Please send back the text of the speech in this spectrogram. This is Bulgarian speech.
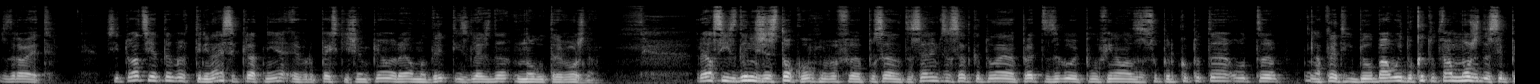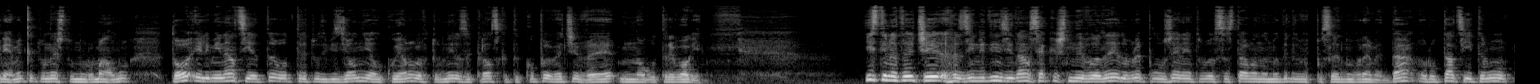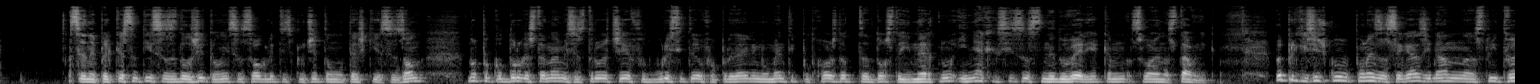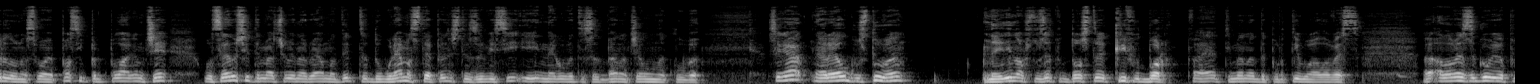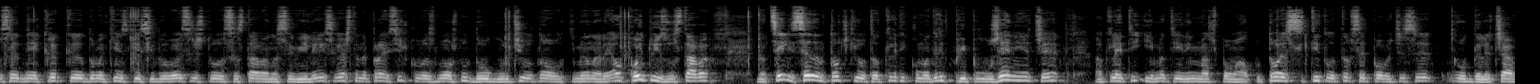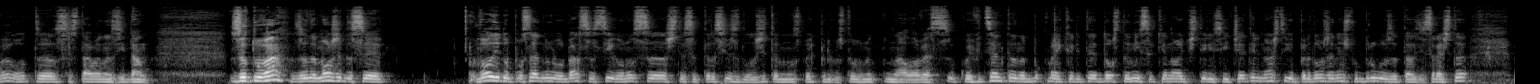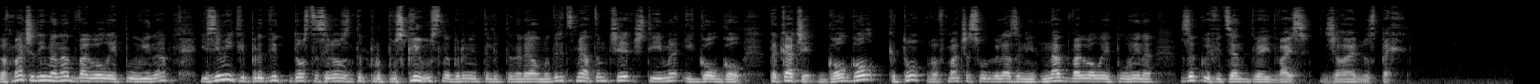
Здравейте! Ситуацията в 13-кратния европейски шампион Реал Мадрид изглежда много тревожна. Реал се издъни жестоко в последната седмица, след като най-напред загуби полуфинала за Суперкупата от Атлетик Билбао и докато това може да се приеме като нещо нормално, то елиминацията от третодивизионния Алкояно в турнира за Кралската купа вече вее много тревоги. Истината е, че Зинедин Зидан сякаш не владее добре положението в състава на Мадрид в последно време. Да, ротациите му са непрекъснати и са задължителни с оглед изключително тежкия сезон, но пък от друга страна ми се струва, че футболистите в определени моменти подхождат доста инертно и някакси с недоверие към своя наставник. Въпреки всичко, поне за сега, Зидан стои твърдо на своя пост и предполагам, че от следващите мачове на Реал Мадрид до голяма степен ще зависи и неговата съдба начало на клуба. Сега Реал гостува на един общо взето доста крив отбор. Това е тима на Депортиво Алавес. Алавес загуби в последния кръг домакинския си довой срещу състава на Севилия и сега ще направи всичко възможно да огорчи отново тима на Реал, който изостава на цели 7 точки от Атлетико Мадрид при положение, че атлети имат и един матч по-малко. Тоест титлата все повече се отдалечава от състава на Зидан. За това, за да може да се води до последна борба, със сигурност ще се търси задължителен успех при гостуването на Алавес. Коефициента на букмейкерите е доста нисък, 1,44, но аз ще ви предложа нещо друго за тази среща. В матча да има над 2 гола и половина, изимайки предвид доста сериозната пропускливост на бранителите на Реал Мадрид, смятам, че ще има и гол-гол. Така че гол-гол, като в матча са отбелязани над 2 гола и половина за коефициент 2,20. Желая ви успех!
